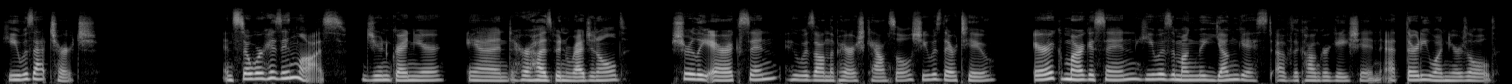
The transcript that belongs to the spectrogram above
he was at church. And so were his in laws, June Grenier and her husband Reginald. Shirley Erickson, who was on the parish council, she was there too. Eric Margeson, he was among the youngest of the congregation at 31 years old.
